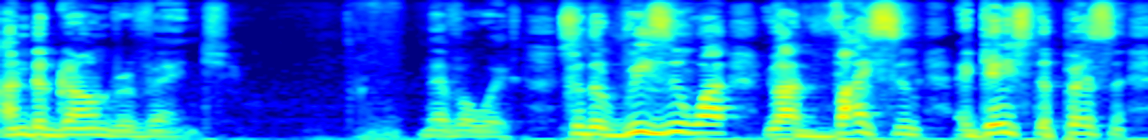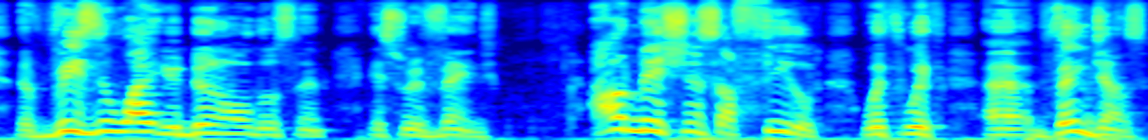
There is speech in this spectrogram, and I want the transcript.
Underground revenge never works. So the reason why you're advising against the person, the reason why you're doing all those things is revenge. Our nations are filled with, with uh, vengeance,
